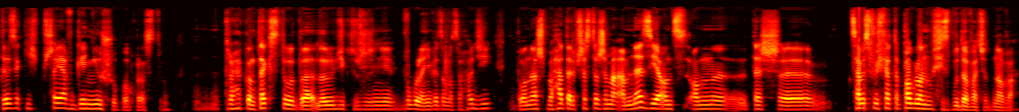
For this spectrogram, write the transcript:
to jest jakiś przejaw geniuszu po prostu trochę kontekstu dla, dla ludzi, którzy nie, w ogóle nie wiedzą o co chodzi, bo nasz bohater przez to, że ma amnezję, on, on też e, cały swój światopogląd musi zbudować od nowa.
